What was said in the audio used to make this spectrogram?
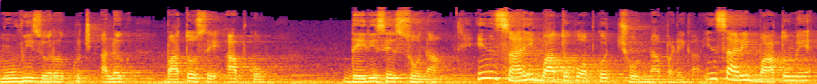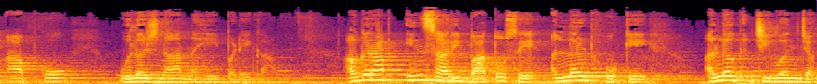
मूवीज़ और कुछ अलग बातों से आपको देरी से सोना, इन सारी बातों को आपको छोड़ना पड़ेगा। इन सारी बातों में आपको उलझना नहीं पड़ेगा। अगर आप इन सारी बातों से अलर्ट होके अलग जीवन जग,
